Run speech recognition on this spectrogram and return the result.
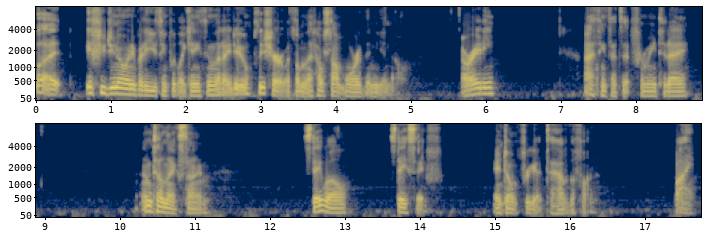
But if you do know anybody you think would like anything that I do, please share it with them. That helps out more than you know. Alrighty. I think that's it for me today. Until next time, stay well, stay safe, and don't forget to have the fun. Bye.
